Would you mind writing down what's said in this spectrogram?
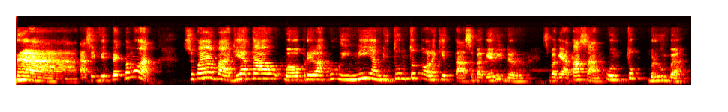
Nah kasih feedback penguat. Supaya apa? Dia tahu bahwa perilaku ini yang dituntut oleh kita sebagai leader sebagai atasan untuk berubah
